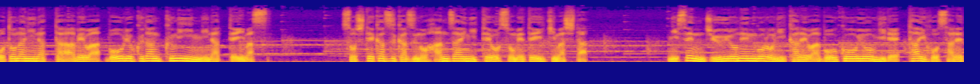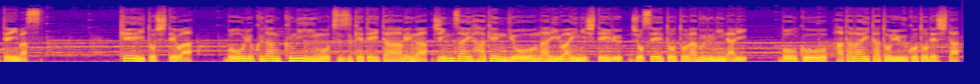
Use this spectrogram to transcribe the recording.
大人になった安倍は暴力団組員になっています。そして数々の犯罪に手を染めていきました。2014年頃に彼は暴行容疑で逮捕されています。経緯としては、暴力団組員を続けていた安倍が人材派遣業をなりわいにしている女性とトラブルになり、暴行を働いたということでした。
